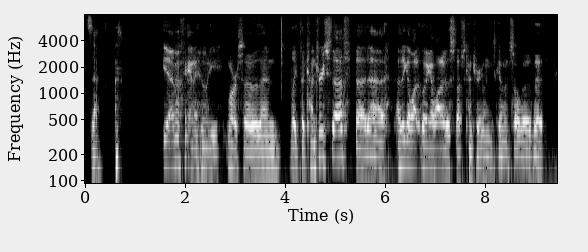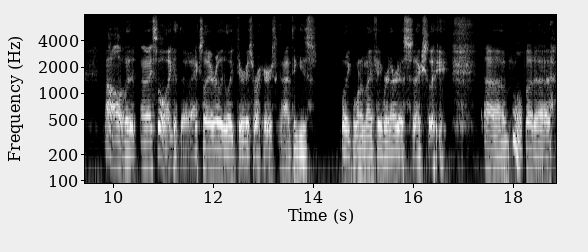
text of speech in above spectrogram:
so yeah, I'm a fan of Hootie more so than like the country stuff, but uh, I think a lot like a lot of his stuff's country when he's going solo, but not all of it. I, mean, I still like it though. Actually, I really like Darius Ruckers. I think he's like one of my favorite artists actually. um, cool. But uh,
